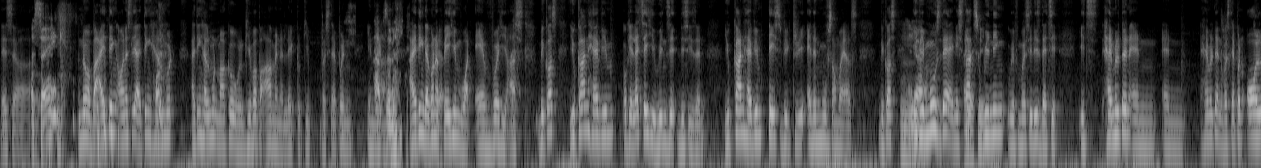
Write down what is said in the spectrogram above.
there's uh I'm saying. no, but I think honestly, I think Helmut, I think Helmut Marko will give up an arm and a leg to keep Verstappen in Red Bull. Absolutely. I think they're gonna Yeah. pay him whatever he asks because you can't have him. Okay, let's say he wins it this season, you can't have him taste victory and then move somewhere else, because Mm. if he moves there and he starts winning with Mercedes, that's it. It's Hamilton and and Hamilton and Verstappen all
